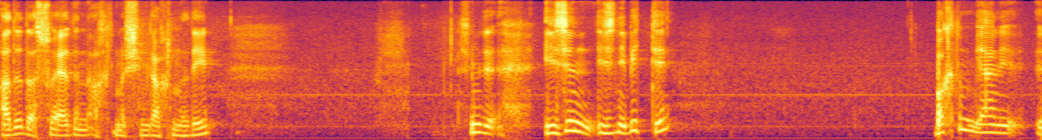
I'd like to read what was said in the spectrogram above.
adı da soyadının aklıma şimdi aklımda değil. Şimdi izin izni bitti. Baktım yani e,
